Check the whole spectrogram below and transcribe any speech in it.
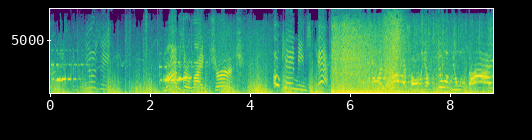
Confusing. Mobs are like church. Okay means X. Oh, I promise only a few of you will die.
